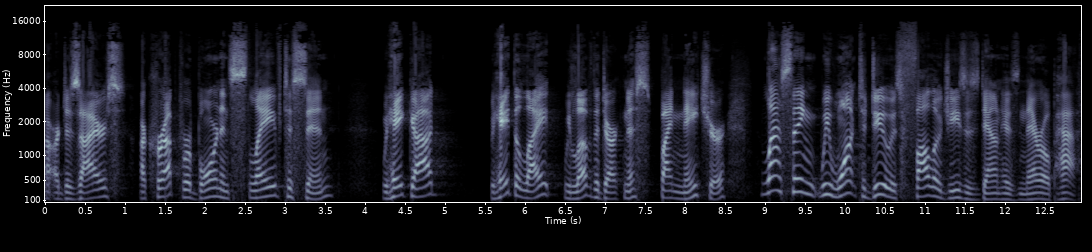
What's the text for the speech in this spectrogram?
Our desires are corrupt. We're born enslaved to sin. We hate God. We hate the light. We love the darkness by nature. Last thing we want to do is follow Jesus down his narrow path.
